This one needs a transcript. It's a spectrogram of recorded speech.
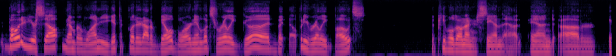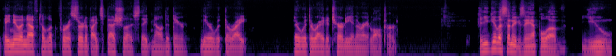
You voted yourself number one, you get to put it on a billboard, and it looks really good, but nobody really votes. But people don't understand that, and um, if they knew enough to look for a certified specialist, they'd know that they're they're with the right they're with the right attorney and the right law firm. Can you give us an example of you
